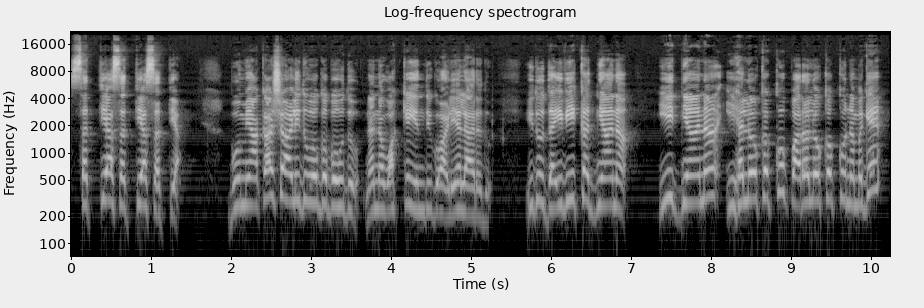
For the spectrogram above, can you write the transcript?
ಸತ್ಯ ಸತ್ಯ ಸತ್ಯ. ಭೂಮಿ ಆಕಾಶ ಅಳಿದು ಹೋಗಬಹುದು, ನನ್ನ ವಾಕ್ಯ ಎಂದಿಗೂ ಅಳಿಯಲಾರದು. ಇದು ದೈವಿಕ ಜ್ಞಾನ. ಈ ಜ್ಞಾನ ಇಹಲೋಕಕ್ಕೂ ಪರಲೋಕಕ್ಕೂ ನಮಗೆ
